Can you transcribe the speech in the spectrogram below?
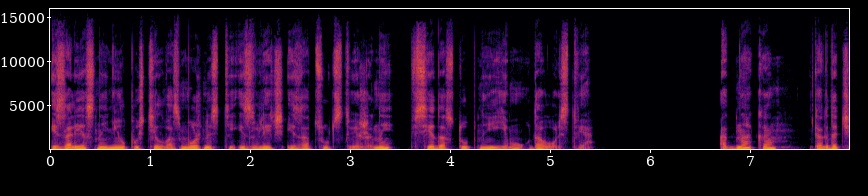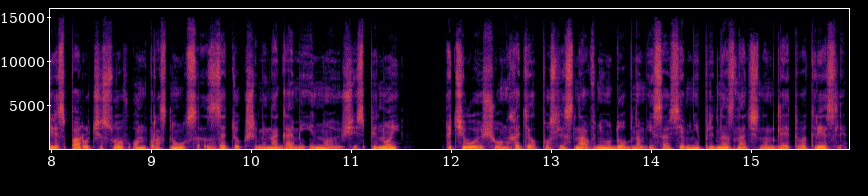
и Залесный не упустил возможности извлечь из отсутствия жены все доступные ему удовольствия. Однако когда через пару часов он проснулся с затекшими ногами и ноющей спиной, а чего еще он хотел после сна в неудобном и совсем не предназначенном для этого кресле,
